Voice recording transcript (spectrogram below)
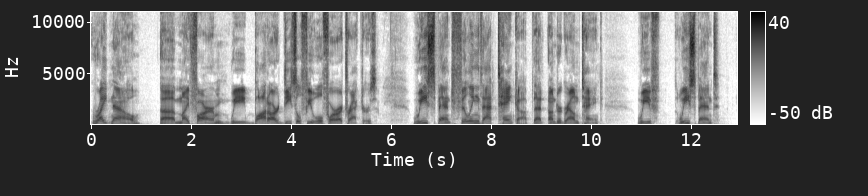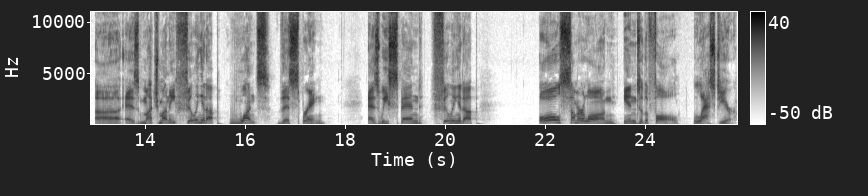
Right now, uh, my farm, we bought our diesel fuel for our tractors. We spent filling that tank up, that underground tank. We've we spent uh, as much money filling it up once this spring as we spend filling it up all summer long into the fall last year.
